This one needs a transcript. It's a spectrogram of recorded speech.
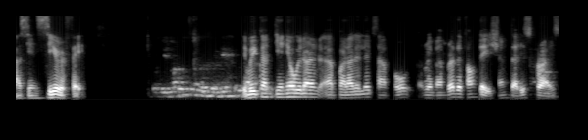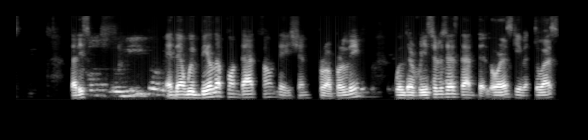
A sincere faith. If we continue with our uh, parallel example, remember the foundation that is Christ. That is, and then we build upon that foundation properly with the resources that the Lord has given to us,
